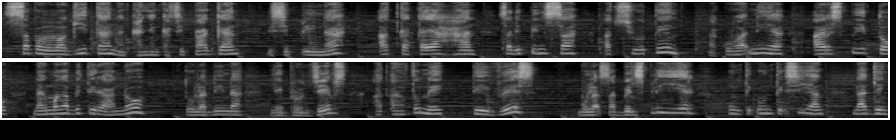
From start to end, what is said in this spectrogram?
Sa pamamagitan ng kanyang kasipagan, disiplina at kakayahan sa depensa at shooting, nakuha niya ang respeto ng mga veterano tulad ni na Lebron James at Anthony Davis. Mula sa bench player, unti-unti siyang naging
